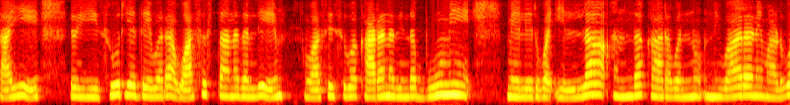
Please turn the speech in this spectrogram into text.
ತಾಯಿ ಈ ಸೂರ್ಯ ದೇವರ ವಾಸಸ್ಥಾನದಲ್ಲಿ ವಾಸಿಸುವ ಕಾರಣದಿಂದ ಭೂಮಿ ಮೇಲಿರುವ ಎಲ್ಲ ಅಂಧಕಾರವನ್ನು ನಿವಾರಣೆ ಮಾಡುವ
